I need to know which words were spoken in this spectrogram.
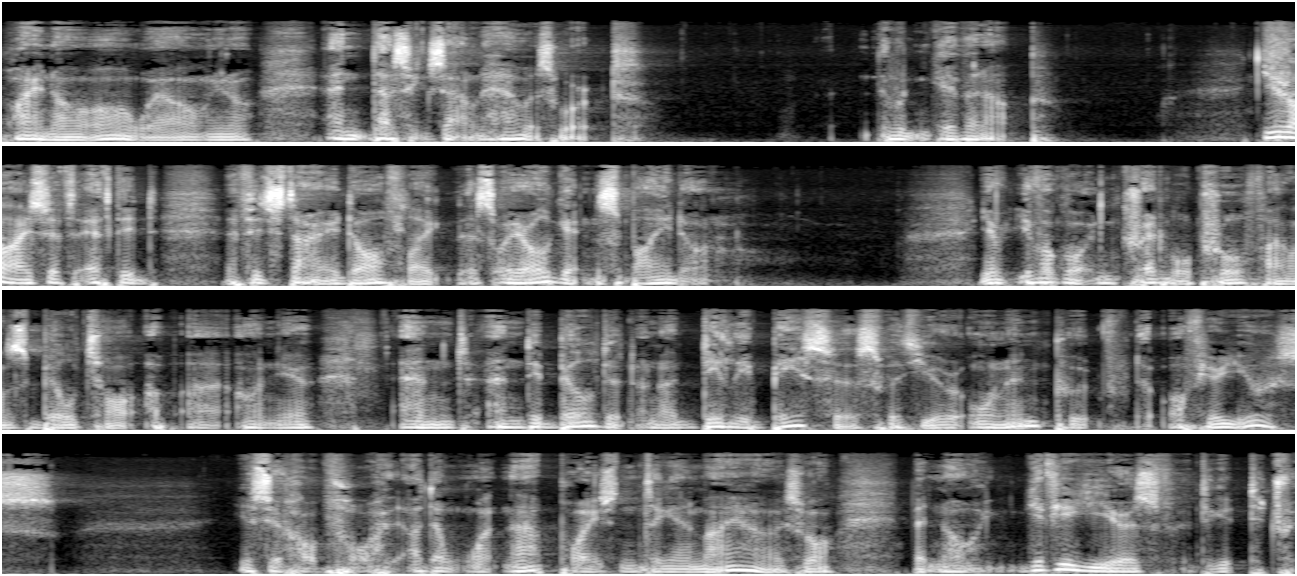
Why not? Oh, well, you know. And that's exactly how it's worked. They wouldn't give it up. You realize if, if they'd, if they'd started off like this, oh, you're all getting spied on. You've, you've all got incredible profiles built up, uh, on you, and, and they build it on a daily basis with your own input of your use. You say, oh, boy, I don't want that poison thing in my house. Well, but no, give you years to get, to,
